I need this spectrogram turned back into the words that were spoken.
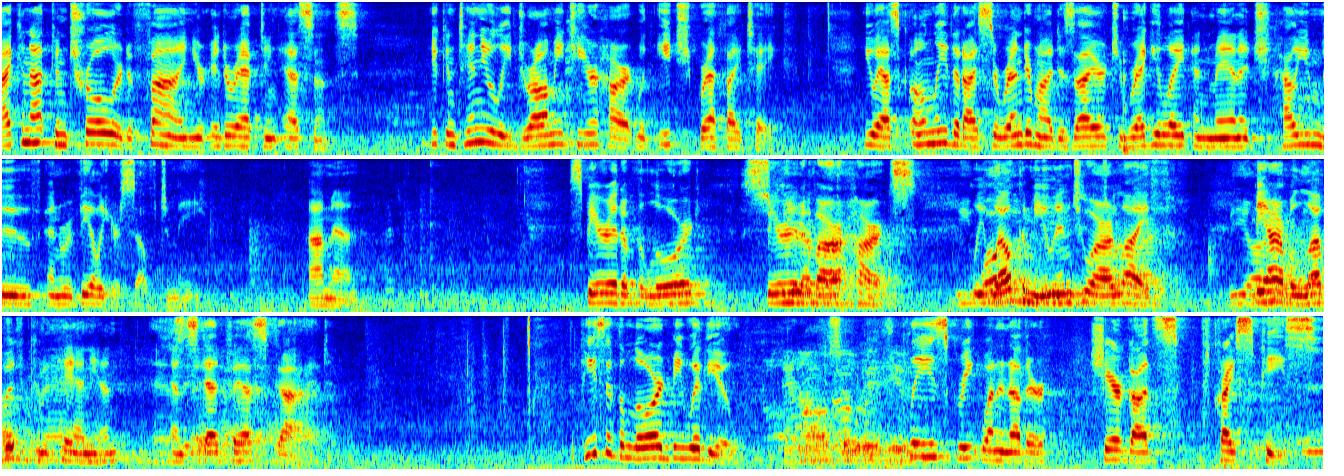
I cannot control or define your interacting essence. You continually draw me to your heart with each breath I take. You ask only that I surrender my desire to regulate and manage how you move and reveal yourself to me. Amen. Spirit of the Lord, Spirit of our hearts, we welcome you into our life. Be our beloved companion and steadfast guide. The peace of the Lord be with you. And also with you. Please greet one another. Share God's Christ's peace.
